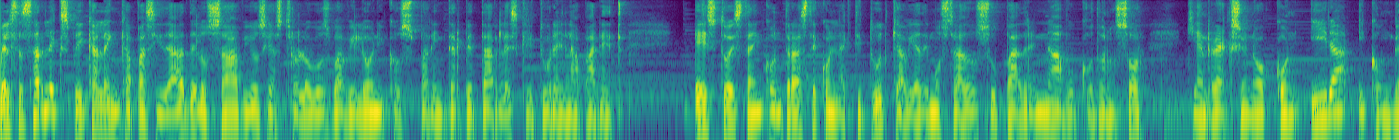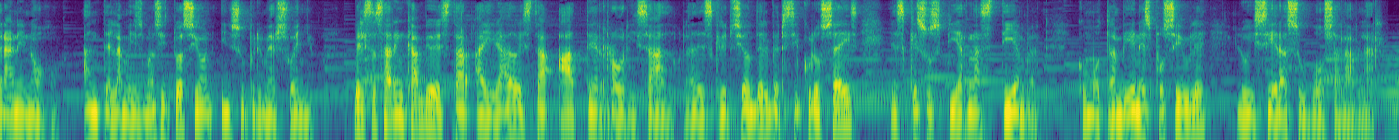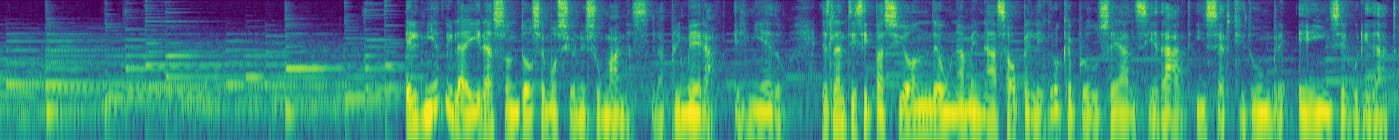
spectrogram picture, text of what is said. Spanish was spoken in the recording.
Belsasar le explica la incapacidad de los sabios y astrólogos babilónicos para interpretar la escritura en la pared. Esto está en contraste con la actitud que había demostrado su padre Nabucodonosor, quien reaccionó con ira y con gran enojo ante la misma situación en su primer sueño. Belsasar en cambio de estar airado está aterrorizado. La descripción del versículo 6 es que sus piernas tiemblan, como también es posible lo hiciera su voz al hablar. El miedo y la ira son dos emociones humanas. La primera, el miedo, es la anticipación de una amenaza o peligro que produce ansiedad, incertidumbre e inseguridad.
